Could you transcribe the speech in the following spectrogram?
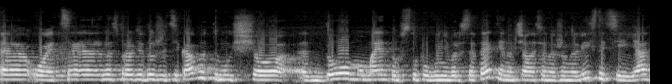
Е, Ой, це насправді дуже цікаво, тому що до моменту вступу в університет я навчалася на журналістиці. і Я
